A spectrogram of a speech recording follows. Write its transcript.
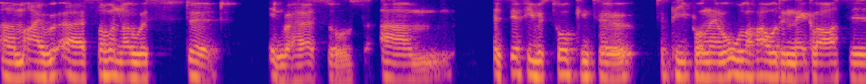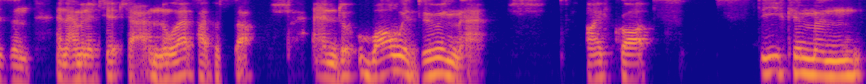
um, I uh, Slowen Lo was stood in rehearsals um, as if he was talking to to people, and they were all holding their glasses and and having a chit chat and all that type of stuff. And while we're doing that, I've got Steve Kinman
